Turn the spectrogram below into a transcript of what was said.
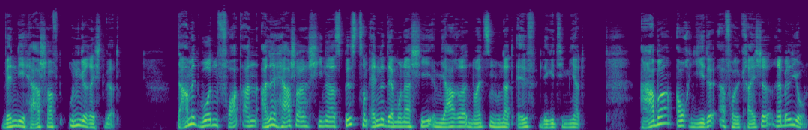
wenn die Herrschaft ungerecht wird. Damit wurden fortan alle Herrscher Chinas bis zum Ende der Monarchie im Jahre 1911 legitimiert. Aber auch jede erfolgreiche Rebellion.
